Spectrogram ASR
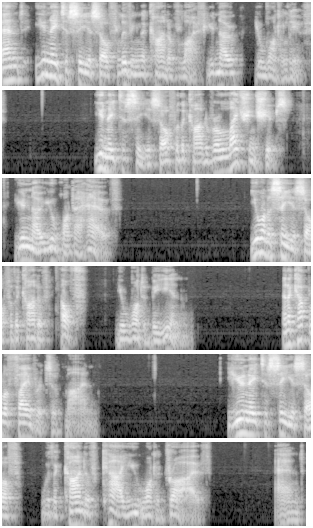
And you need to see yourself living the kind of life you know you want to live. You need to see yourself with the kind of relationships you know you want to have. You want to see yourself with the kind of health you want to be in. And a couple of favourites of mine. You need to see yourself with the kind of car you want to drive. And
